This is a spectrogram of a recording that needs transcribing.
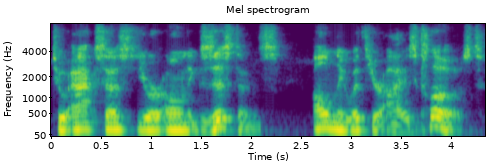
to access your own existence only with your eyes closed.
